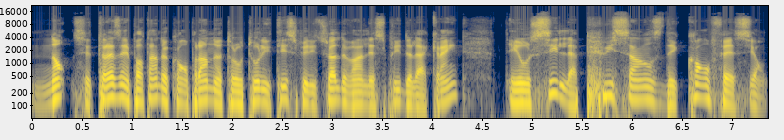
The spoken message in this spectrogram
Non, c'est très important de comprendre notre autorité spirituelle devant l'esprit de la crainte et aussi la puissance des confessions.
